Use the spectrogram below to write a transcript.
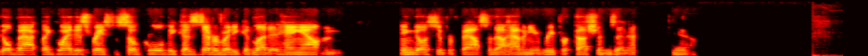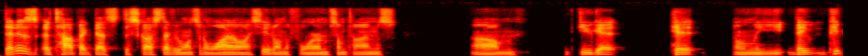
go back like why this race was so cool because everybody could let it hang out and and go super fast without having any repercussions in it. Yeah. That is a topic that's discussed every once in a while. I see it on the forum sometimes. Um, if you get hit, only they pe-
